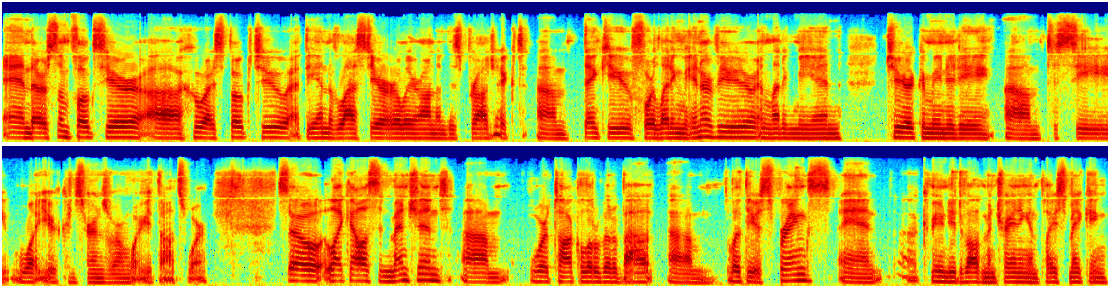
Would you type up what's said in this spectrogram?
And there are some folks here uh, who I spoke to at the end of last year earlier on in this project. Um, thank you for letting me interview and letting me in to your community um, to see what your concerns were and what your thoughts were. So like Allison mentioned, um, we'll talk a little bit about um, Lithia Springs and uh, community development training and placemaking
